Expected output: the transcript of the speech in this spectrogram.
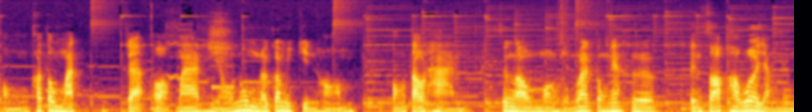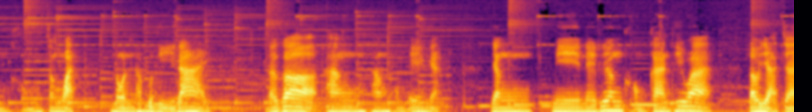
ของข้าวต้มมัดจะออกมาเหนียวนุ่ม แล้วก็มีกลิ่นหอมของเตาถ่าน ซึ่งเรามองเห็นว่าตรงนี้คือเป็นซอฟต์พาวเวอร์อย่างหนึ่งของจังหวัดนนทบุรีได้ แล้วก็ทางทางผมเองเนี่ยยังมีในเรื่องของการที่ว่าเราอยากจะ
